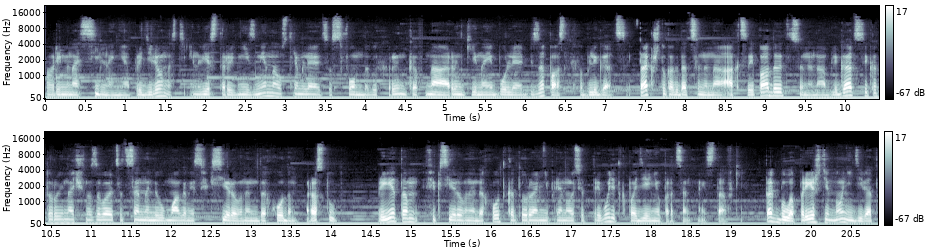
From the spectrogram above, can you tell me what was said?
Во времена сильной неопределенности инвесторы неизменно устремляются с фондовых рынков на рынки наиболее безопасных облигаций. Так что когда цены на акции падают, цены на облигации, которые иначе называются ценными бумагами с фиксированным доходом, растут. При этом фиксированный доход, который они приносят, приводит к падению процентной ставки. Так было прежде, но не 9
